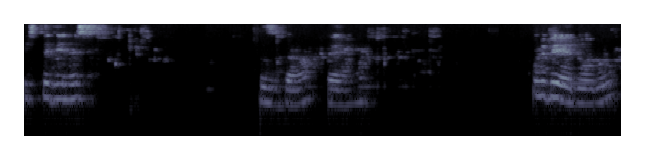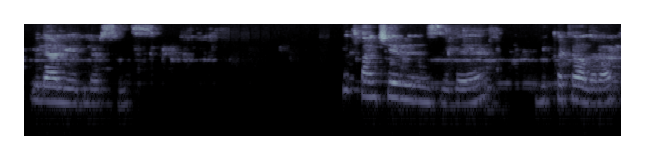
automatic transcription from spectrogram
istediğiniz hızda veya kulübeye doğru ilerleyebilirsiniz. Lütfen çevrenizi de dikkate alarak,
